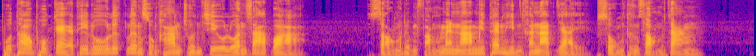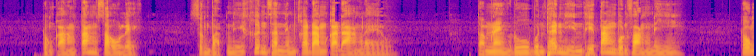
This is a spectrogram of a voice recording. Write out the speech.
ผู้เฒ่าผู้แก่ที่รู้ลึกเรื่องสงครามชุนชิวล้วนทราบว่าสองริมฝั่งแม่น้ำมีแท่นหินขนาดใหญ่สูงถึงสองจัง ตรงกลางตั้งเสาเหล็ก ซึ่งบัดนี้ขึ้นสนิมกระดำกระด่างแล้ว ตำแหน่งรูบนแท่นหินที่ตั้งบนฝั่งนี้ ตรง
